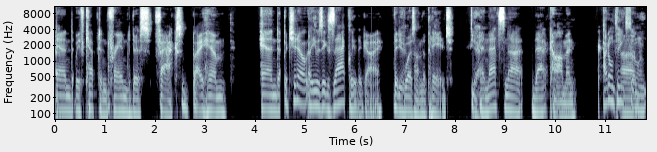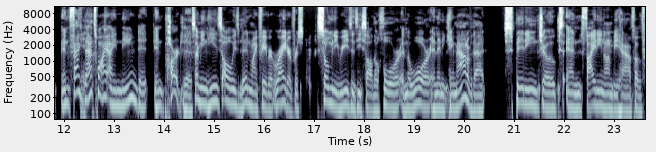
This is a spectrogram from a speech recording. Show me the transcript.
And we've kept and framed this fax by him. And, but you know, he was exactly the guy that he was on the page. Yeah. And that's not that common. I don't think um, so. In fact, yeah. that's why I named it in part this. I mean, he's always been my favorite writer for so many reasons. He saw the war and the war, and then he came out of that spitting jokes and fighting on behalf of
